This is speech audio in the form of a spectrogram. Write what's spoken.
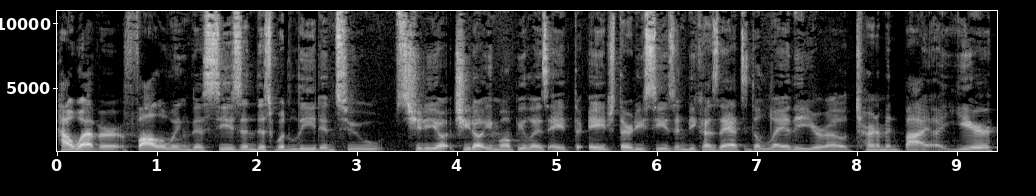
However, following this season, this would lead into Ciro, Ciro Immobile's age 30 season because they had to delay the Euro tournament by a year.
